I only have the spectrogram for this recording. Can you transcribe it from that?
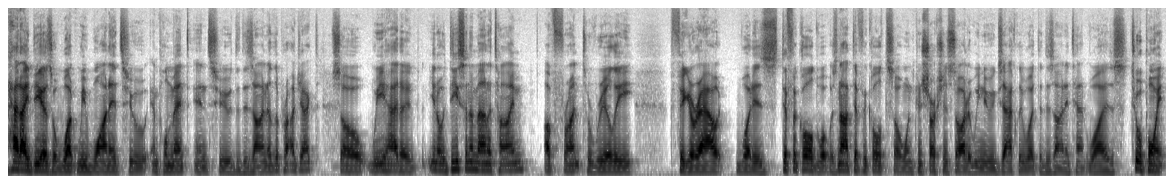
had ideas of what we wanted to implement into the design of the project. So we had a you know decent amount of time up front to really figure out what is difficult, what was not difficult. So when construction started, we knew exactly what the design intent was to a point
